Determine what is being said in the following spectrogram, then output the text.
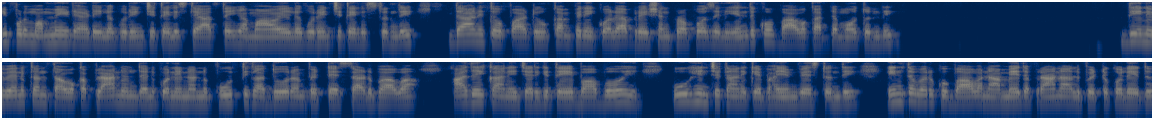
ఇప్పుడు మమ్మీ డాడీల గురించి తెలిస్తే అత్తయ్య మావయ్యల గురించి తెలుస్తుంది. దానితో పాటు కంపెనీ కొలాబరేషన్ ప్రపోజల్ ఎందుకో బావకు అర్థమవుతుంది. దీని వెనకంతా ఒక ప్లాన్ ఉందనుకొని నన్ను పూర్తిగా దూరం పెట్టేస్తాడు బావ. అదే కాని జరిగితే బాబోయ్ ఊహించటానికే భయం వేస్తుంది. ఇంతవరకు బావ నా మీద ప్రాణాలు పెట్టుకోలేదు.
